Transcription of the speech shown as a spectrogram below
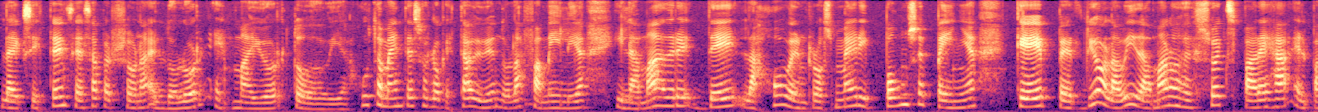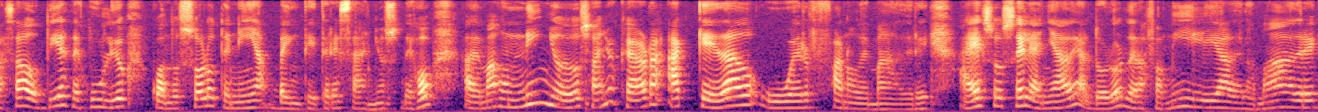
la existencia de esa persona, el dolor es mayor todavía. Justamente eso es lo que está viviendo la familia y la madre de la joven Rosemary Ponce Peña, que perdió la vida a manos de su expareja el pasado 10 de julio cuando solo tenía 23 años. Dejó además un niño de dos años que ahora ha quedado huérfano de madre. A eso se le añade al dolor de la familia, de la madre,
